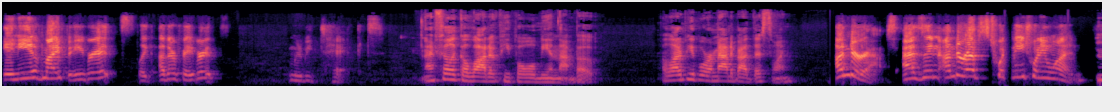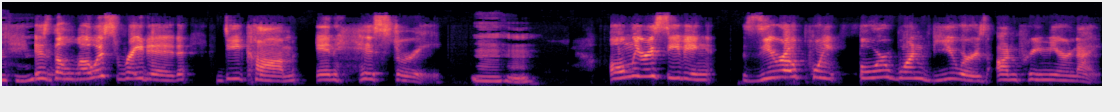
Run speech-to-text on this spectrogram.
any of my favorites, like other favorites, I'm gonna be ticked. I feel like a lot of people will be in that boat. A lot of people were mad about this one. Under Wraps, as in Under Wraps 2021, Mm-hmm. is the lowest rated DCOM in history, Mm-hmm. only receiving 0.41 viewers on premiere night.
